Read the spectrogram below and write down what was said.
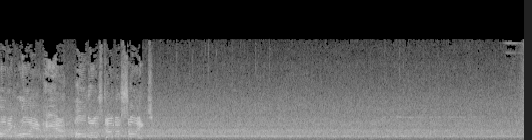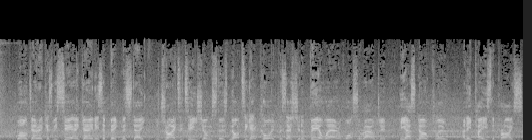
running riot here, almost out of sight. Well, Derek, as we see it again, it's a big mistake. You try to teach youngsters not to get caught in possession and be aware of what's around you. He has no clue, and he pays the price.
